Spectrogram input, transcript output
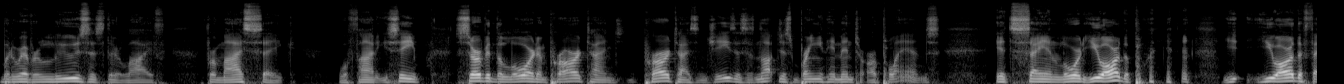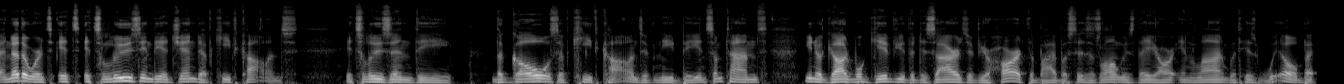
but whoever loses their life for my sake will find it. You see, serving the Lord and prioritizing, prioritizing Jesus is not just bringing him into our plans. It's saying, Lord, you are the plan. you, you are the. In other words, it's it's losing the agenda of Keith Collins it's losing the the goals of Keith Collins if need be. And sometimes, you know, God will give you the desires of your heart, the Bible says, as long as they are in line with his will. But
